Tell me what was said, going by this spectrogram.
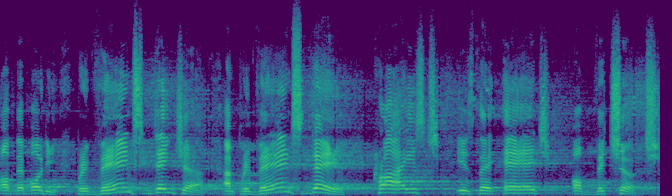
of the body, prevents danger and prevents death. Christ is the head of the church.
